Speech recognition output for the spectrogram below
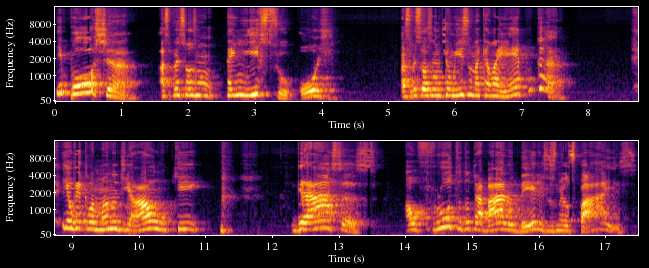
E poxa, as pessoas não têm isso hoje. As pessoas não tinham isso naquela época. E eu reclamando de algo que, graças ao fruto do trabalho deles, dos meus pais,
